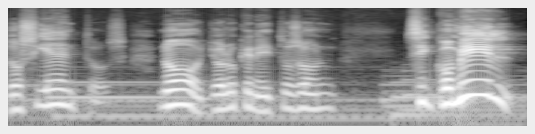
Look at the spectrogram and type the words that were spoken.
200. No, yo lo que necesito son 5 mil.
